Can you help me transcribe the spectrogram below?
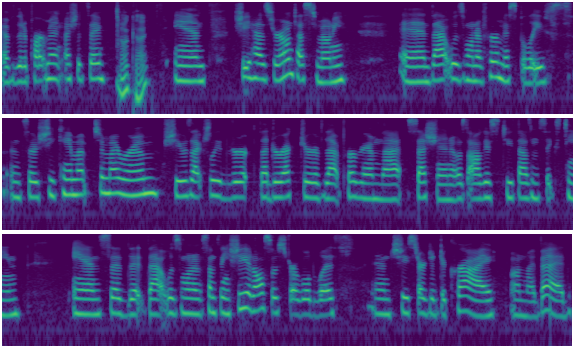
of the department, I should say. Okay. And she has her own testimony and that was one of her misbeliefs. And so she came up to my room. She was actually the director of that program that session. It was August 2016, and said that that was one of something she had also struggled with. And she started to cry on my bed.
